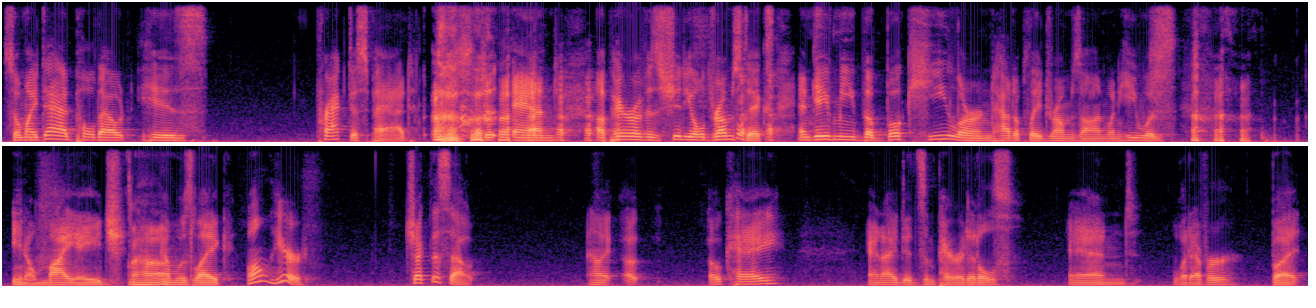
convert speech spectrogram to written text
So my dad pulled out his practice pad and a pair of his shitty old drumsticks and gave me the book he learned how to play drums on when he was you know my age Uh-huh. and was like well here check this out and i uh, okay and i did some paradiddles and whatever but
